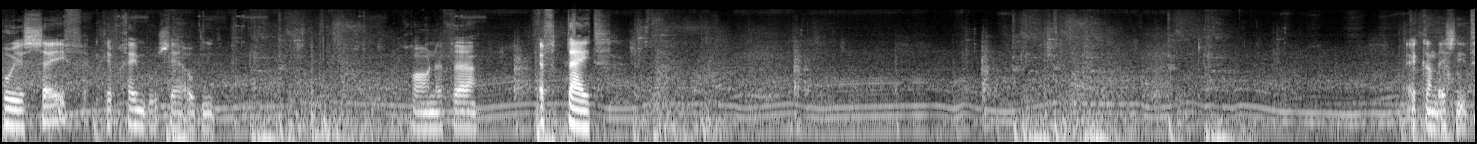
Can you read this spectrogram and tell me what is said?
Goeie save. Ik heb geen boost, jij ook niet. Gewoon even, even tijd. Ik kan deze niet.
